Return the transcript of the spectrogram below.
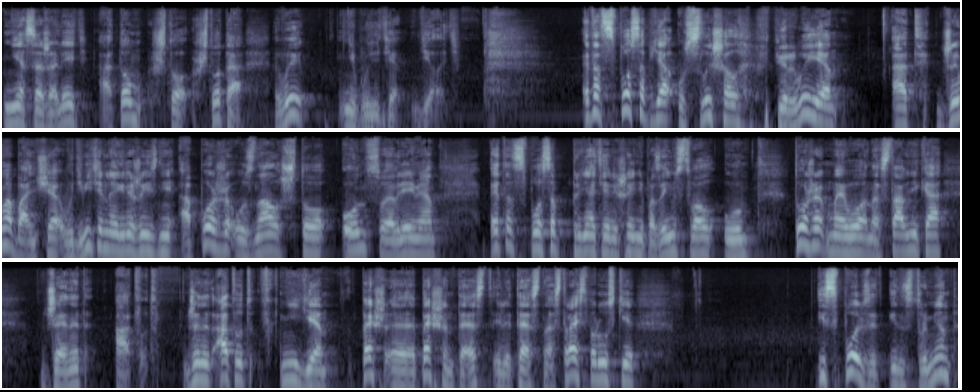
не сожалеть о том, что что-то вы не будете делать. Этот способ я услышал впервые от Джима Банча в «Удивительной игре жизни», а позже узнал, что он в свое время этот способ принятия решений позаимствовал у тоже моего наставника Дженнет Атвуд. Дженнет Атвуд в книге э, Passion Test или тест на страсть по-русски использует инструмент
